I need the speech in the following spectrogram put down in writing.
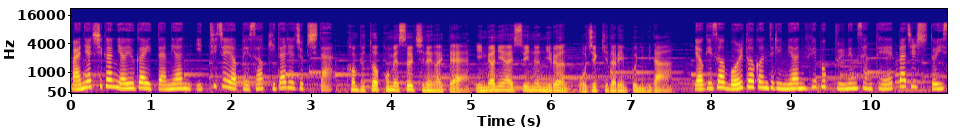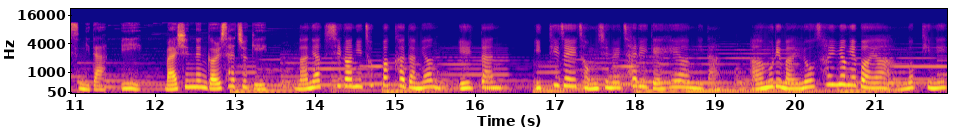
만약 시간 여유가 있다면 이티제 옆에서 기다려줍시다. 컴퓨터 포맷을 진행할 때 인간이 할 수 있는 일은 오직 기다림 뿐입니다. 여기서 뭘 더 건드리면 회복 불능 상태에 빠질 수도 있습니다. 2. 맛있는 걸 사주기. 만약 시간이 촉박하다면 일단 이티제의 정신을 차리게 해야 합니다. 아무리 말로 설명해봐야 안 먹히니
